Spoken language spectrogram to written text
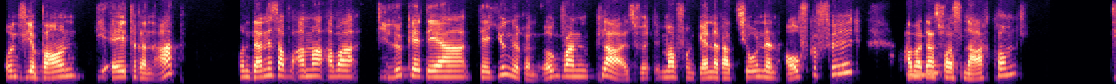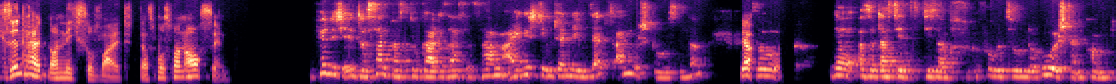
und wir bauen die Älteren ab. Und dann ist auf einmal aber die Lücke der, der Jüngeren. Irgendwann, klar, es wird immer von Generationen aufgefüllt, aber mhm. das, was nachkommt, die sind halt noch nicht so weit. Das muss man auch sehen. Finde ich interessant, was du gerade sagst. Es haben eigentlich die Unternehmen selbst angestoßen. Ne? Ja. So, also, dass jetzt dieser vorgezogene Ruhestand kommt.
